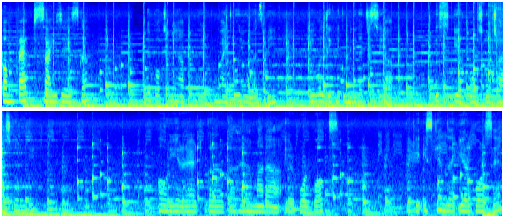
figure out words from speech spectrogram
कम्पैक्ट साइज़ है इसका। बॉक्स में आपको एक माइक्रो यूएसबी केबल देखने को मिलेगा, जिससे आप इस ईयरपोर्ट्स को चार्ज करोगे। और ये रेड कलर का है हमारा एयरपोर्ट बॉक्स देखिए, इसके अंदर ईयरपोर्ट्स हैं।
